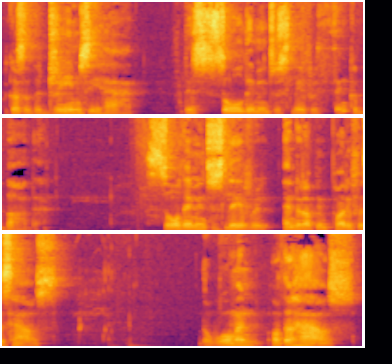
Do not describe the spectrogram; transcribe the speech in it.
because of the dreams he had? They sold him into slavery. Think about that. Sold him into slavery, ended up in Potiphar's house the woman of the house,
